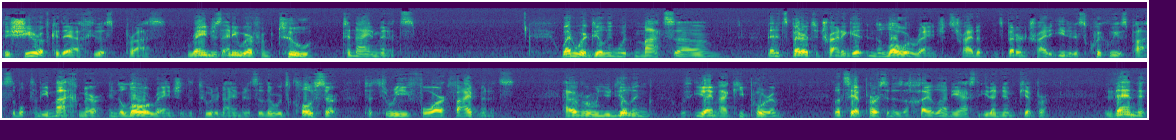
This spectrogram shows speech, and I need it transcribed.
the shear of kedei pras ranges anywhere from two to nine minutes. When we're dealing with matzah, then it's better to try to get in the lower range. It's try to it's better to try to eat it as quickly as possible to be machmer in the lower range of the two to nine minutes. In other words, closer to three, four, five minutes. However, when you're dealing with Yom HaKippurim, let's say a person is a chayla and he has to eat on Yom Kippur, then the,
